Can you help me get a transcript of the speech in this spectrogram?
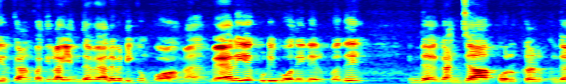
இருக்கான்னு பார்த்தீங்களா? எந்த வேலை வெட்டிக்கும் போகாமல் வேலையே குடி போதையில் இருப்பது இந்த கஞ்சா பொருட்கள் இந்த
